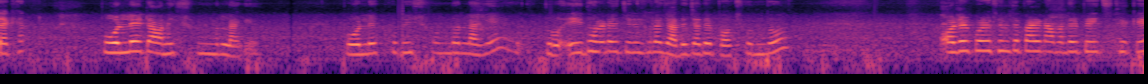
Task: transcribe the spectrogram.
দেখেন, পরলে এটা অনেক সুন্দর লাগে। পরলে খুবই সুন্দর লাগে। তো এই ধরনের জিনিসগুলো যাদের যাদের পছন্দ অর্ডার করে ফেলতে পারেন আমাদের পেজ থেকে।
